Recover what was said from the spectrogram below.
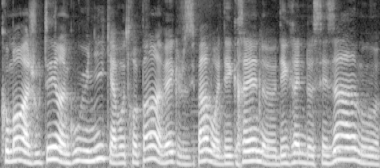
comment ajouter un goût unique à votre pain avec, je sais pas moi, des graines, des graines de sésame ou,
